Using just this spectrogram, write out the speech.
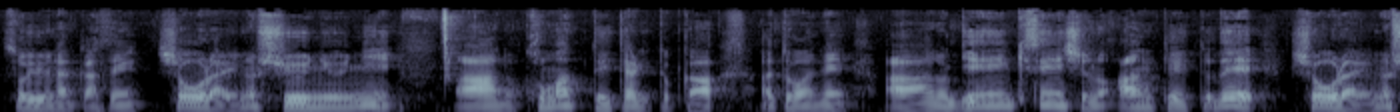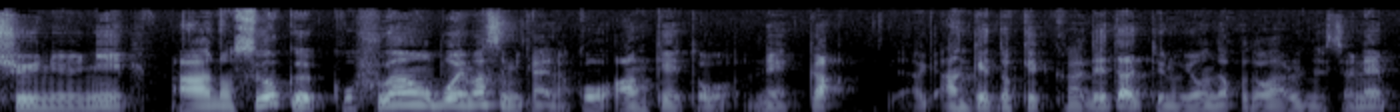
そういうなんかね将来の収入にあの困っていたりとかあとはねあの現役選手のアンケートで将来の収入にあのすごくこう不安を覚えますみたいなこうアンケート、ね、がアンケート結果が出たっていうのを読んだことがあるんですよね。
